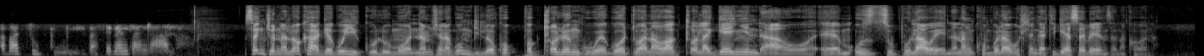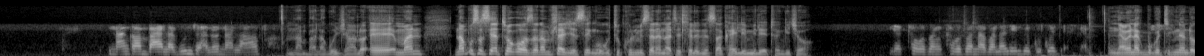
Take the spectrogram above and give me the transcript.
abadzubhuli basebenza njalo. Sengitsho nalokho-ke kuyikulumo namtshana kungilokho okutlolwe nguwe kodwana wakutlola kenye indawo um uzidzubhula wena. Nangikhumbula kuhle ngathi kuyasebenza nakhona. Nangambala kunjalo nalapho nambala kunjalo. Eh man nabuso siyathokoza namhlanje singokuthi ukhulumisane nathi ehlelweni sakha ilimi lethu ngitsho ngiyathokoza ngithokoza nabalaleli bekwekwez f m nawe nakuba ukuthi kunento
